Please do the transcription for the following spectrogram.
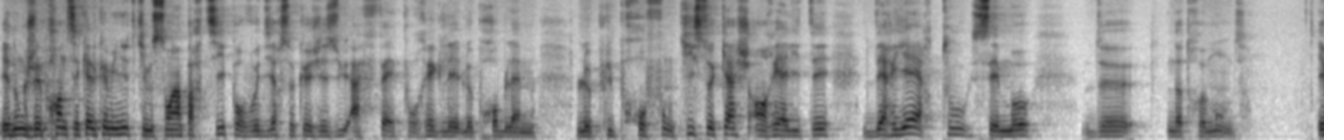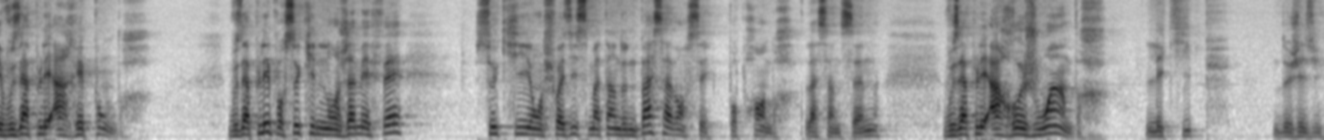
Et donc, je vais prendre ces quelques minutes qui me sont imparties pour vous dire ce que Jésus a fait pour régler le problème le plus profond, qui se cache en réalité derrière tous ces mots de notre monde. Et vous appelez à répondre. Vous appelez pour ceux qui ne l'ont jamais fait, ceux qui ont choisi ce matin de ne pas s'avancer pour prendre la Sainte Seine, vous appelez à rejoindre l'équipe de Jésus.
